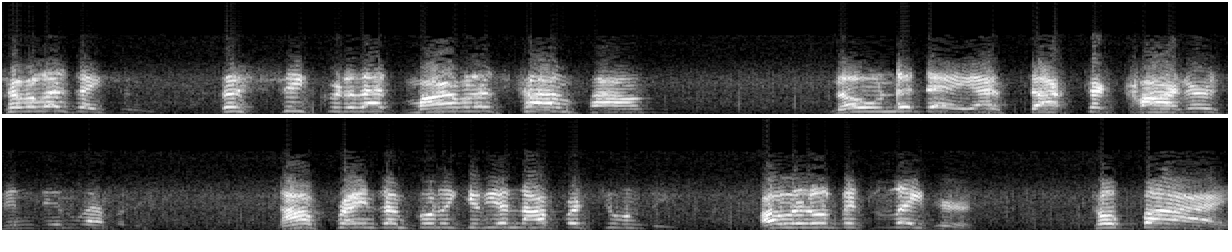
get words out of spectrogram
civilization the secret of that marvelous compound known today as Dr. Carter's Indian Remedy. Now, friends, I'm going to give you an opportunity a little bit later to buy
